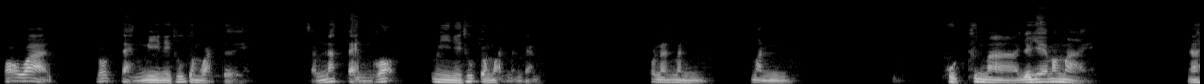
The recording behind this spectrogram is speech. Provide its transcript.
เพราะว่ารถแต่งมีในทุกจังหวัดเลยสำนักแต่งก็มีในทุกจังหวัดเหมือนกัน เพราะนั้นมันมันผุดขึ้นมาเยอะแยะมากมายนะ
